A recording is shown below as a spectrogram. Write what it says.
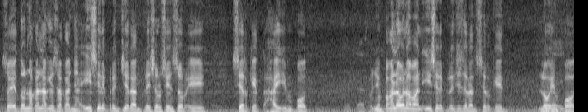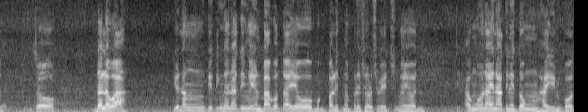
So ito nakalagay sa kanya, easy refrigerant pressure sensor A circuit high input. Yung pangalawa naman, easy refrigerant circuit low input. So, dalawa. Yun ang titingnan natin ngayon bago tayo magpalit ng pressure switch. Ngayon, ang unahin natin itong high input.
